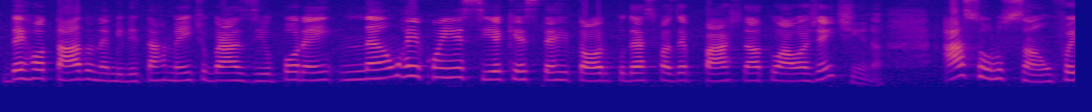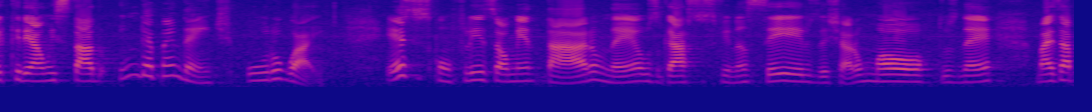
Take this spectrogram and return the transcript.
Derrotado né, militarmente, o Brasil, porém, não reconhecia que esse território pudesse fazer parte da atual Argentina. A solução foi criar um Estado independente, o Uruguai. Esses conflitos aumentaram né, os gastos financeiros, deixaram mortos, né, mas a,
